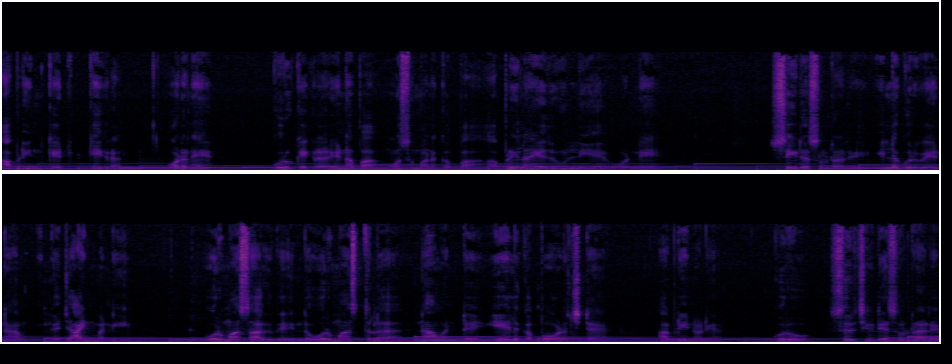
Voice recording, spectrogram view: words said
அப்படின்னு கேட் கேட்குறாரு உடனே குரு கேட்குறாரு என்னப்பா மோசமான கப்பா? அப்படிலாம் எதுவும் இல்லையே. உடனே ஸ்ரீடர் சொல்கிறாரு இல்லை குருவே நான் இங்கே ஜாயின் பண்ணி ஒரு மாதம் ஆகுது. இந்த ஒரு மாதத்தில் நான் வந்துட்டு ஏழு கப்பை உடச்சிட்டேன். அப்படின்னோடனே குரு சிரிச்சுக்கிட்டே சொல்கிறாரு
